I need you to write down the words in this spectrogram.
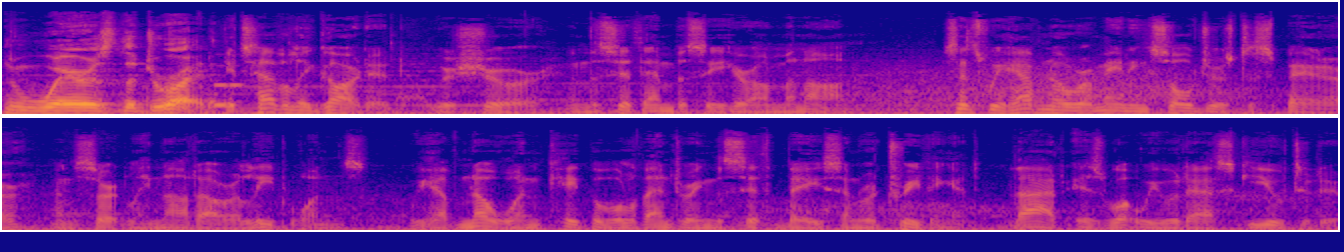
Where is the droid? It's heavily guarded, we're sure, in the Sith embassy here on Manaan. Since we have no remaining soldiers to spare, and certainly not our elite ones, we have no one capable of entering the Sith base and retrieving it. That is what we would ask you to do.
